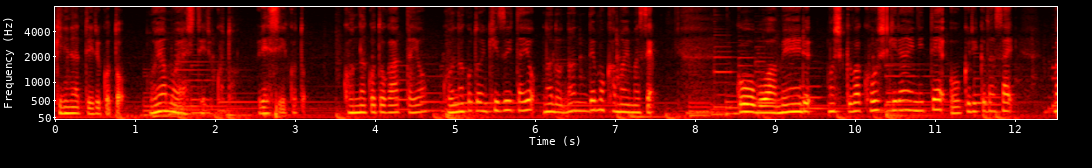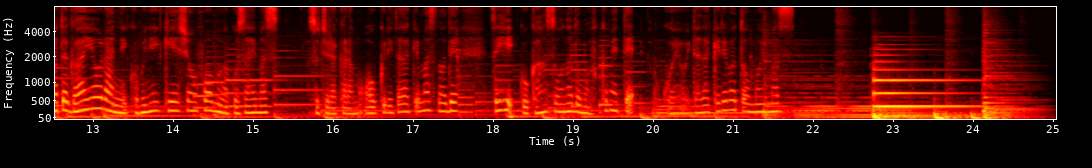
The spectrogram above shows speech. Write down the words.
気になっていることモヤモヤしていること嬉しいことこんなことがあったよこんなことに気づいたよなど何でも構いません。ご応募はメールもしくは公式 LINE にてお送りください。また概要欄にコミュニケーションフォームがございます。そちらからもお送りいただけますので是非ご感想なども含めてお声をいただければと思います。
